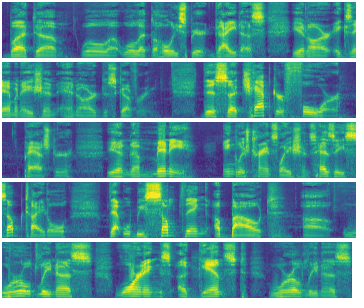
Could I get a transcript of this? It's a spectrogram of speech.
but um, we'll uh, we'll let the Holy Spirit guide us in our examination and our discovering. This uh, chapter four, Pastor, in uh, many English translations, has a subtitle that will be something about uh, worldliness, warnings against worldliness,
